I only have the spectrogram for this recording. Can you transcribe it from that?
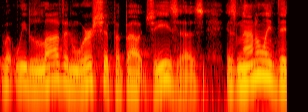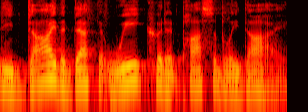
what we love and worship about Jesus is not only did he die the death that we couldn't possibly die,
